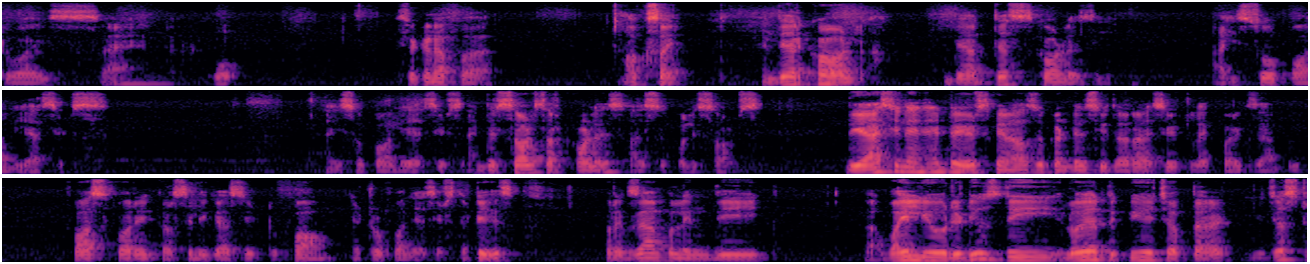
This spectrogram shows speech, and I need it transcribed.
twice and O. Second of uh, oxide. And they are called they are just called as the isopolyacids. Isopolyacids. And the salts are called as isopolysalts. The acid anhydrides can also condense with other acid like for example phosphoric or silic acid to form heteropoly acids. that is for example in the uh, while you reduce the lower the pH of that you just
